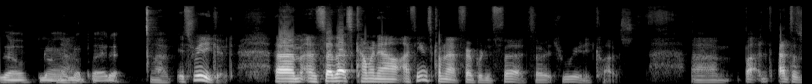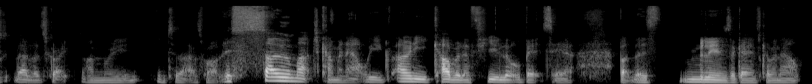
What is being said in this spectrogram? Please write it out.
No, no, No. I've not played it. No, it's really good. Um, and so that's coming out, I think it's coming out February 3rd, so it's really close. Um, but that, does, that looks great. I'm really into that as well. There's so much coming out. We've only covered a few little bits here, but there's millions of games coming out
